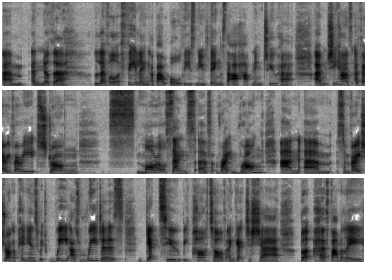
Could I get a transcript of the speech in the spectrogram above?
um, another level of feeling about all these new things that are happening to her. Um, she has a very, very strong moral sense of right and wrong and um, some very strong opinions which we as readers get to be part of and get to share but her family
